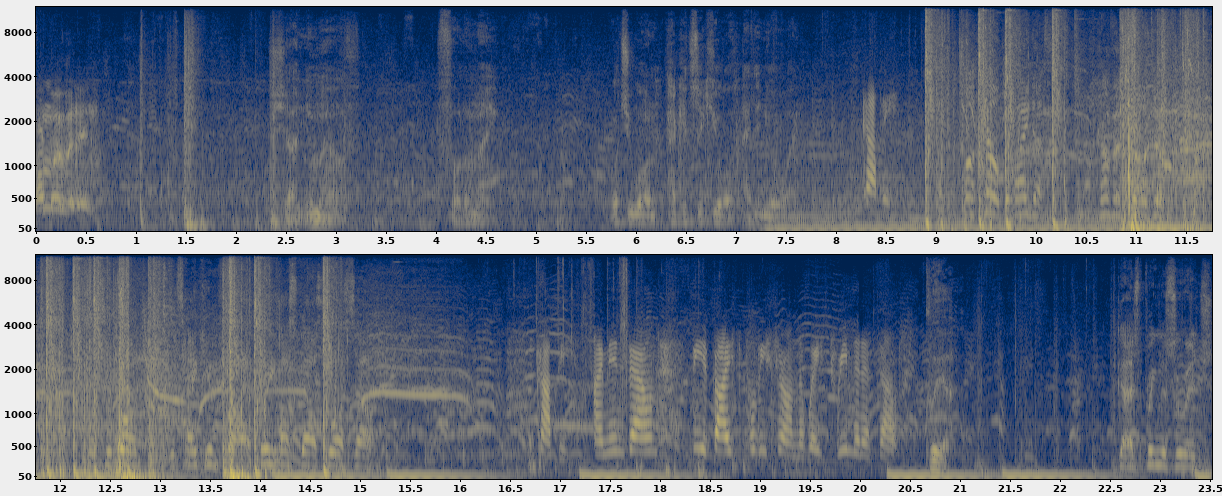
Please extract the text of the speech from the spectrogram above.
I'm moving in. Shut your mouth. Follow me. What you want? Package secure. Heading your way. Copy. Cartel behind us! Cover, soldier! What you want? We're taking fire. Three hostiles to our south. Copy. I'm inbound. Be advised, police are on the way. Three minutes out. Clear. Guys, bring the syringe.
